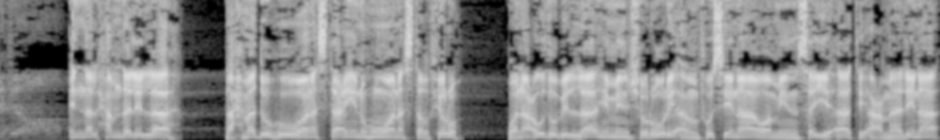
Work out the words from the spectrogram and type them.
أجرا. إن الحمد لله نحمده ونستعينه ونستغفره ونعوذ بالله من شرور أنفسنا ومن سيئات أعمالنا.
